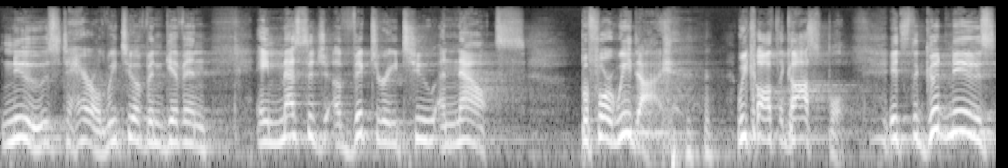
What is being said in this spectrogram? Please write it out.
news to herald. We too have been given a message of victory to announce before we die. we call it the gospel. It's the good news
